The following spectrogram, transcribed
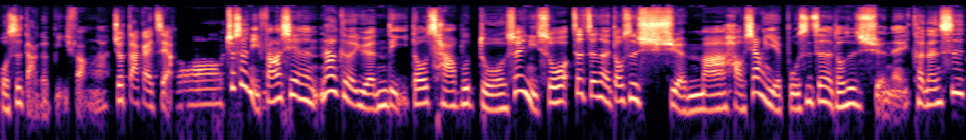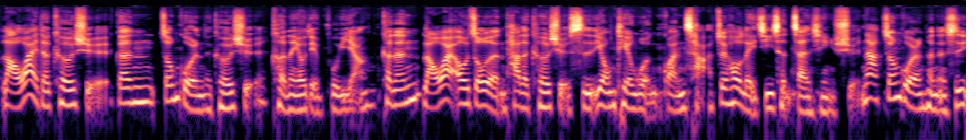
我是打个比方啦，就大概这样哦。就是你发现那个原理都差不多，所以你说这真的都是玄吗？好像也不是真的都是玄诶、欸，可能是老外的科学跟中国人的科学可能有点不一样。可能老外欧洲人他的科学是用天文观察，最后累积成占星学。那中国人可能是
